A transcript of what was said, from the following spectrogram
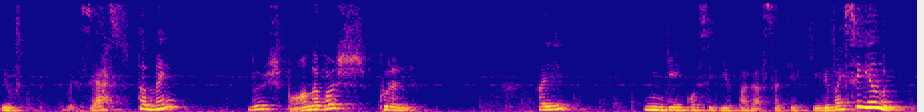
E o exército também dos Pandavas por ali. Aí ninguém conseguia parar Satyaki. Ele vai seguindo.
